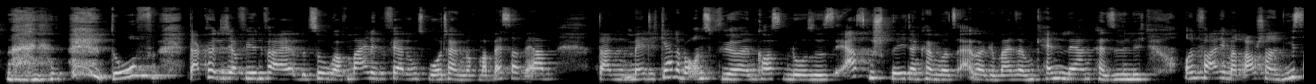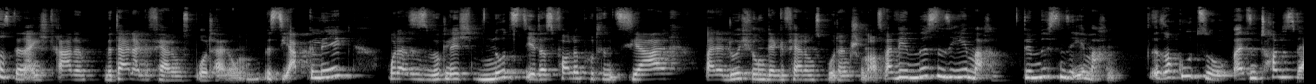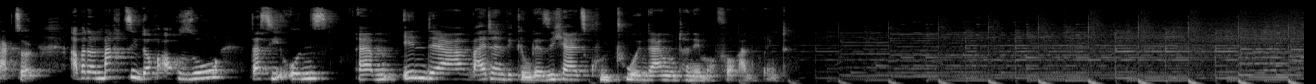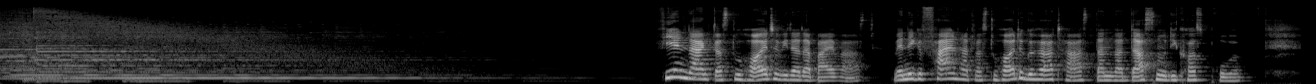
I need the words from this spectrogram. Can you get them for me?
doof. Da könnte ich auf jeden Fall bezogen auf meine Gefährdungsbeurteilung nochmal besser werden. Dann melde dich gerne bei uns für ein kostenloses Erstgespräch. Dann können wir uns einmal gemeinsam kennenlernen, persönlich. Und vor allem mal draufschauen, wie ist das denn eigentlich gerade mit deiner Gefährdungsbeurteilung? Ist die abgelegt? Oder ist es wirklich, nutzt ihr das volle Potenzial bei der Durchführung der Gefährdungsbeurteilung schon aus? Weil wir müssen sie eh machen. Wir müssen sie eh machen. Das ist auch gut so, weil es ein tolles Werkzeug. Aber dann macht sie doch auch so, dass sie uns ähm, in der Weiterentwicklung der Sicherheitskultur in deinem Unternehmen auch voranbringt. Vielen Dank, dass du heute wieder dabei warst. Wenn dir gefallen hat, was du heute gehört hast, dann war das nur die Kostprobe.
